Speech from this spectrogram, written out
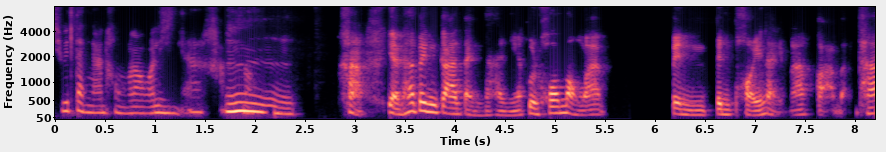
ชีวิตแต่งงานของเราอะไรอย่างเงี้ยค่ะอืมค่ะ อย่างถ้าเป็นการแต่งงานเนี้ย คุณโค้มองว่าเป็นเป็น point ไหนมากกว่าแบบถ้า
